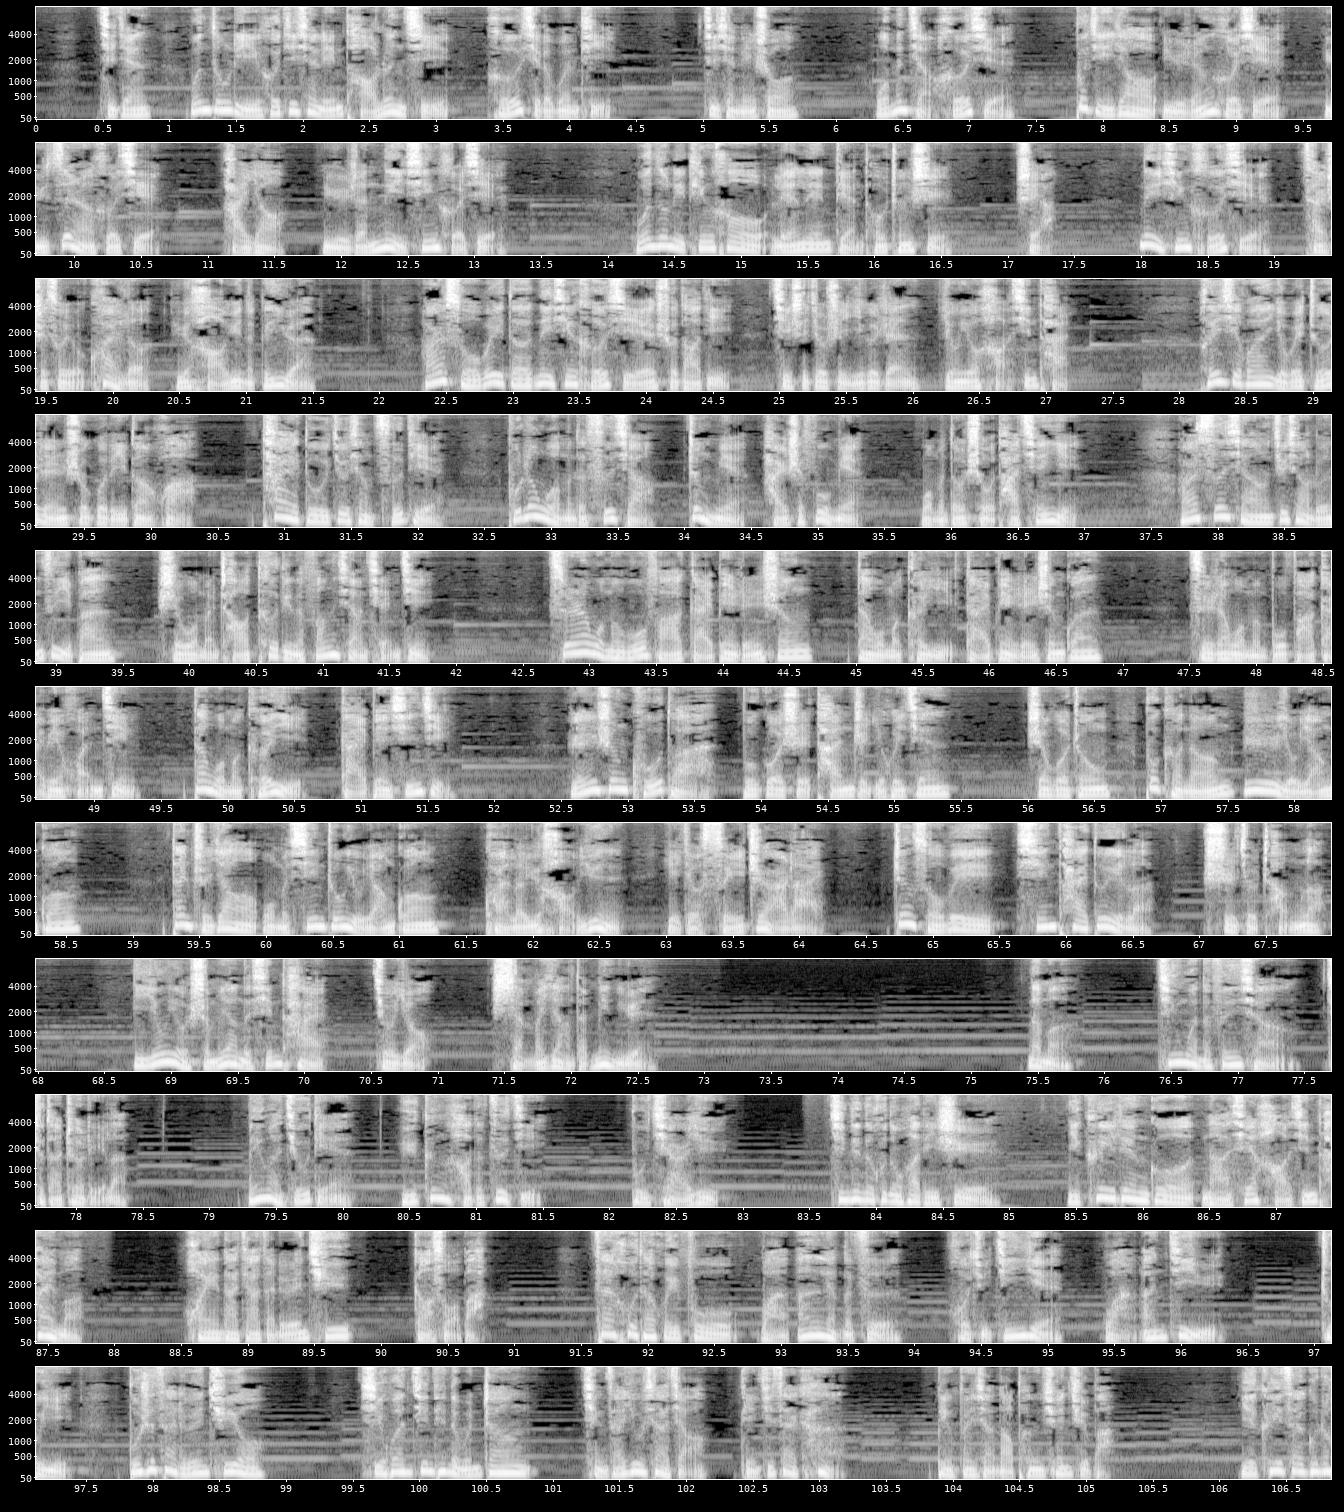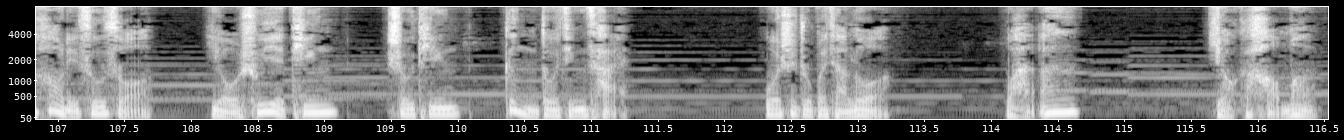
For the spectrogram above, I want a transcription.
期间，温总理和季羡林讨论起和谐的问题。季羡林说：“我们讲和谐，不仅要与人和谐、与自然和谐，还要与人内心和谐。温总理听后连连点头称是：“是呀，内心和谐才是所有快乐与好运的根源。而所谓的内心和谐，说到底，其实就是一个人拥有好心态。”很喜欢有位哲人说过的一段话：“态度就像磁铁，不论我们的思想正面还是负面，我们都受它牵引；而思想就像轮子一般，使我们朝特定的方向前进。虽然我们无法改变人生，但我们可以改变人生观；虽然我们无法改变环境，但我们可以改变心境。人生苦短，不过是弹指一挥间。”生活中不可能日日有阳光，但只要我们心中有阳光，快乐与好运也就随之而来。正所谓，心态对了，事就成了。你拥有什么样的心态，就有什么样的命运。那么，今晚的分享就到这里了。每晚九点，与更好的自己不期而遇。今天的互动话题是。你可以练过哪些好心态吗？欢迎大家在留言区告诉我吧。在后台回复“晚安”两个字，获取今夜晚安寄语。注意，不是在留言区哟。喜欢今天的文章，请在右下角点击再看，并分享到朋友圈去吧。也可以在公众号里搜索“有书夜听”，收听更多精彩。我是主播贾洛，晚安。有个好梦。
